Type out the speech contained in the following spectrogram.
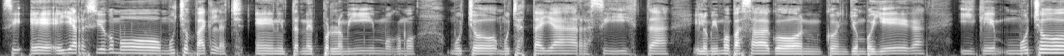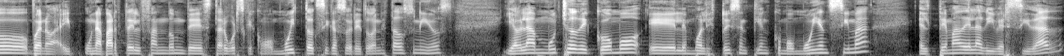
Sí, eh, ella recibió como mucho backlash en internet por lo mismo, como mucho, muchas tallas racistas, y lo mismo pasaba con, con John Boyega, y que mucho, bueno, hay una parte del fandom de Star Wars que es como muy tóxica, sobre todo en Estados Unidos, y hablan mucho de cómo eh, les molestó y sentían como muy encima el tema de la diversidad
